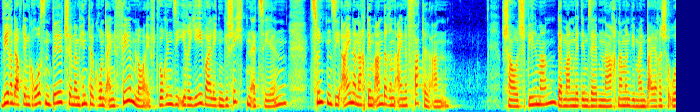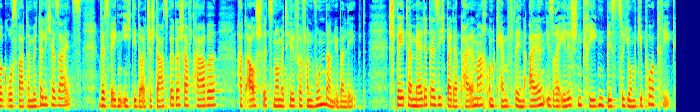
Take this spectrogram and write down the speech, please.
Während auf dem großen Bildschirm im Hintergrund ein Film läuft, worin sie ihre jeweiligen Geschichten erzählen, zünden sie einer nach dem anderen eine Fackel an. Schaul Spielmann, der Mann mit demselben Nachnamen wie mein bayerischer Urgroßvater mütterlicherseits, weswegen ich die deutsche Staatsbürgerschaft habe, hat Auschwitz nur mit Hilfe von Wundern überlebt. Später meldete er sich bei der Palmach und kämpfte in allen israelischen Kriegen bis zu Yom Kippur-Krieg.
